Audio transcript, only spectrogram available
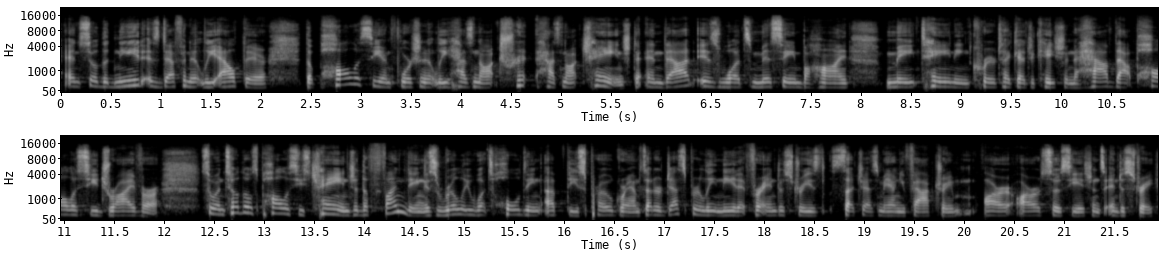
And so the need is definitely out there. The policy unfortunately has not has not changed, and that is what's missing behind maintaining career tech education to have that policy driver. So until those policies change, the funding is really what's holding up these programs that are desperately needed for industries such as manufacturing, our, our association's industry.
